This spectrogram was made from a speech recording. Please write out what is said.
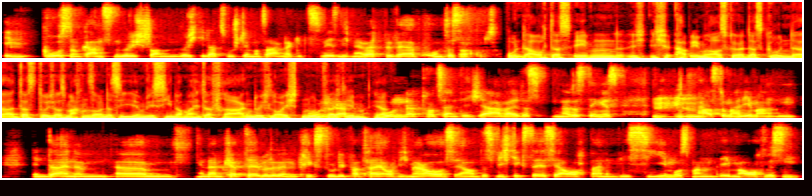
im Großen und Ganzen würde ich schon, würde ich dir da zustimmen und sagen, da gibt es wesentlich mehr Wettbewerb und das ist auch gut so. Und auch, dass eben, ich, ich habe eben rausgehört, dass Gründer das durchaus machen sollen, dass sie ihren VC nochmal hinterfragen, durchleuchten 100, und vielleicht eben. Ja? Hundertprozentig, ja, weil das, ne, das Ding ist, hast du mal jemanden in deinem, ähm, in deinem Cap-Table drin, kriegst du die Partei auch nicht mehr raus, ja. Und das Wichtigste ist ja auch bei einem VC, muss man eben auch wissen,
